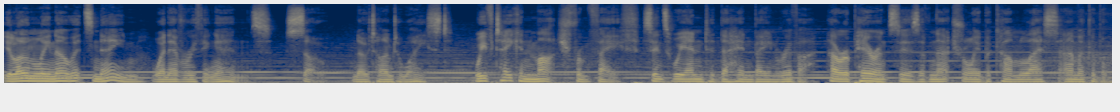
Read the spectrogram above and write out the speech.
You'll only know its name when everything ends. So, no time to waste. We've taken much from Faith since we entered the Henbane River. Her appearances have naturally become less amicable.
